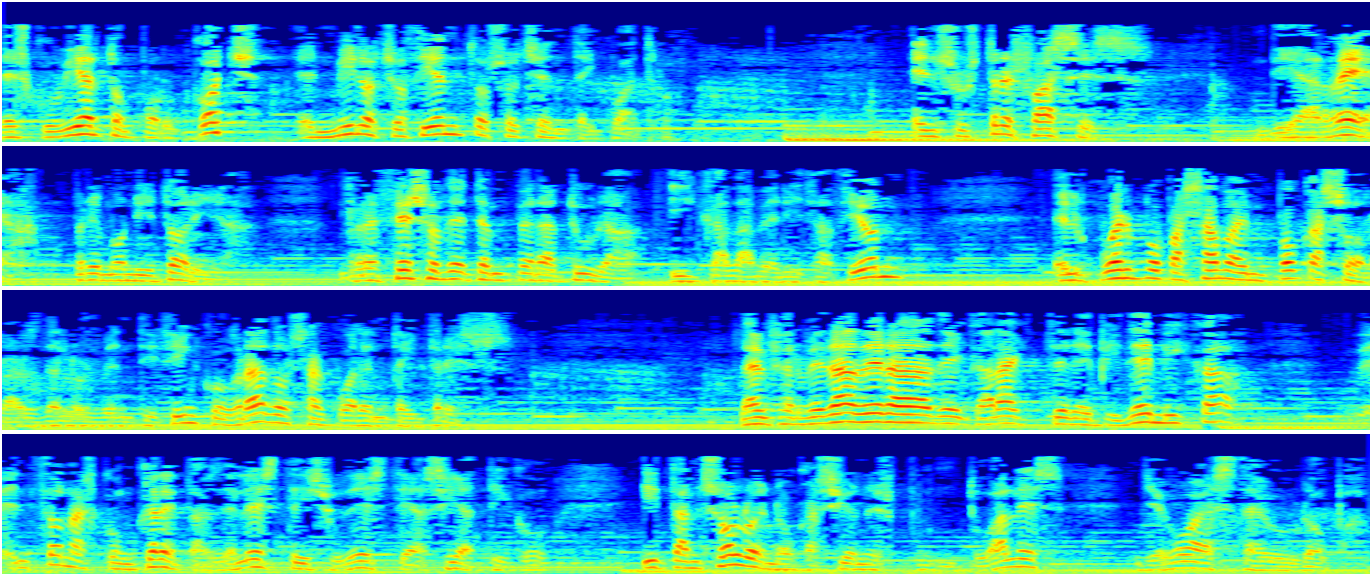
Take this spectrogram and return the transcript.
descubierto por Koch en 1884. En sus tres fases, diarrea premonitoria, receso de temperatura y cadaverización, el cuerpo pasaba en pocas horas de los 25 grados a 43. La enfermedad era de carácter epidémica en zonas concretas del este y sudeste asiático y tan solo en ocasiones puntuales llegó hasta Europa.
